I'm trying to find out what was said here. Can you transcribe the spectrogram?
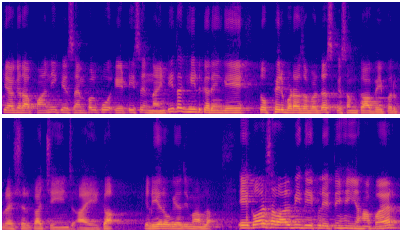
कि अगर आप पानी के सैंपल को 80 से 90 तक हीट करेंगे तो फिर बड़ा ज़बरदस्त किस्म का वेपर प्रेशर का चेंज आएगा। क्लियर हो गया जी मामला। एक और सवाल भी देख लेते हैं यहाँ पर।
